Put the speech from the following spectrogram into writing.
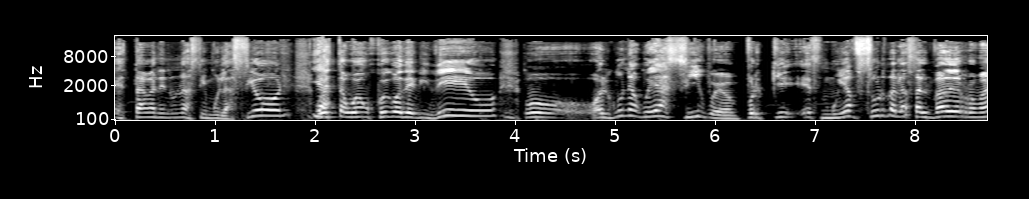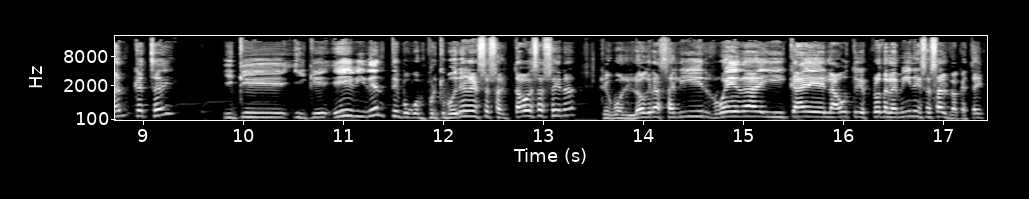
estaban en una simulación, o esta weá un juego de video, o, o alguna weá así, weón, porque es muy absurda la salvada de Román, ¿cachai? Y que, y que es evidente, porque podrían haberse saltado esa escena, que weón logra salir, rueda y cae el auto y explota la mina y se salva, ¿cachai?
